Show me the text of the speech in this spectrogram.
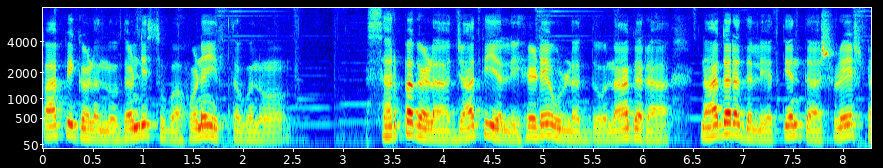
ಪಾಪಿಗಳನ್ನು ದಂಡಿಸುವ ಹೊಣೆಯಿತ್ತವನು. ಸರ್ಪಗಳ ಜಾತಿಯಲ್ಲಿ ಹೆಡೆ ಉಳ್ಳದ್ದು ನಾಗರ, ನಾಗರದಲ್ಲಿ ಅತ್ಯಂತ ಶ್ರೇಷ್ಠ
